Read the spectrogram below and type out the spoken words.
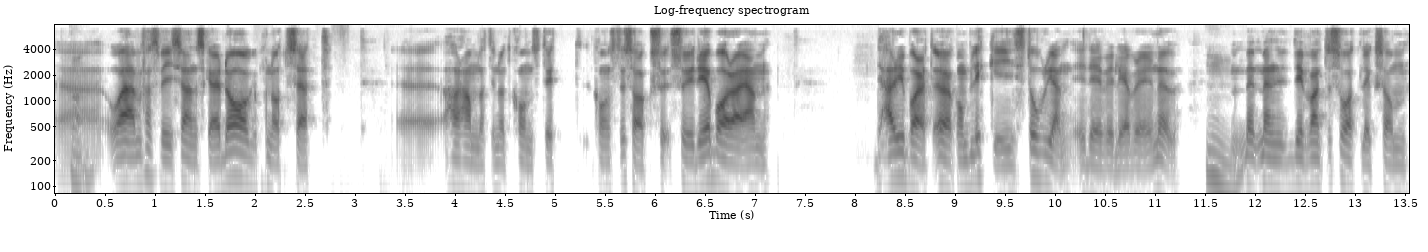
mm. och även fast vi svenskar idag på något sätt eh, har hamnat i något konstigt, konstig sak så, så är det bara en det här är ju bara ett ögonblick i historien i det vi lever i nu. Mm. Men, men, det var inte så att liksom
